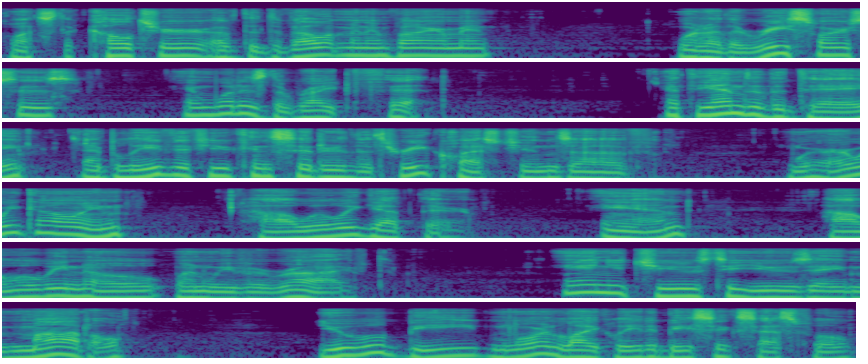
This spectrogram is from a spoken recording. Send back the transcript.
what's the culture of the development environment, what are the resources, and what is the right fit. At the end of the day, I believe if you consider the three questions of where are we going, how will we get there? And how will we know when we've arrived? And you choose to use a model, you will be more likely to be successful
